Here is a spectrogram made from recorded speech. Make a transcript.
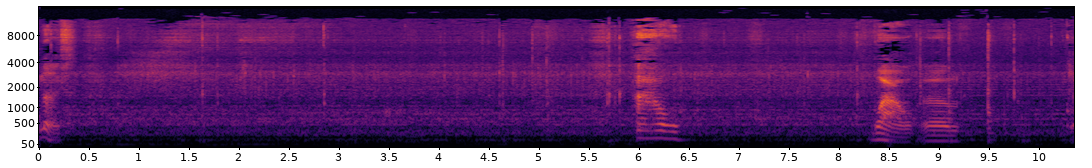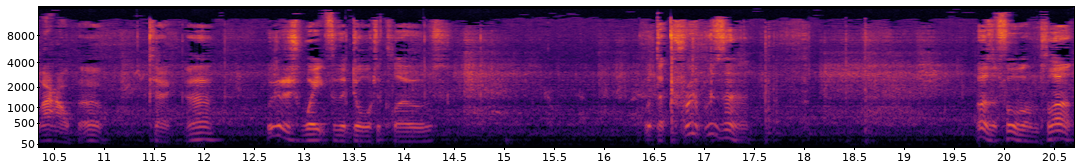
Nice. Ow. Wow. Um. Wow. Oh. Okay. Uh. We're gonna just wait for the door to close. What the crap was that? It was a full on plot.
